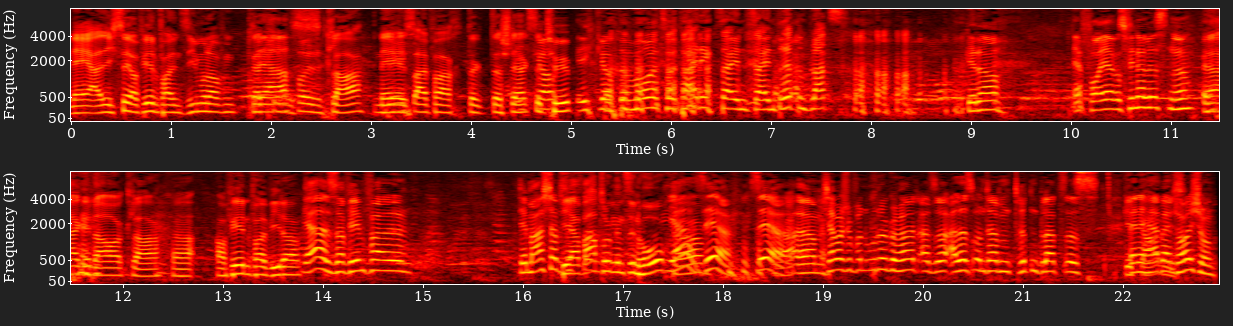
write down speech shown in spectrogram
Nee, also ich sehe auf jeden Fall einen Simon auf dem Treppchen, Ja, ist voll. klar. Nee, ist einfach der, der stärkste ich glaub, Typ. Ich glaube, der Moritz verteidigt seinen, seinen dritten Platz. Genau. Der Vorjahresfinalist, ne? Ja, genau, klar. Ja, auf jeden Fall wieder. Ja, es ist auf jeden Fall der Maßstab. Die Erwartungen sind hoch. Ja, sehr, sehr. ähm, ich habe ja schon von Udo gehört, also alles unter dem dritten Platz ist Geht eine herbe nicht. Enttäuschung.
